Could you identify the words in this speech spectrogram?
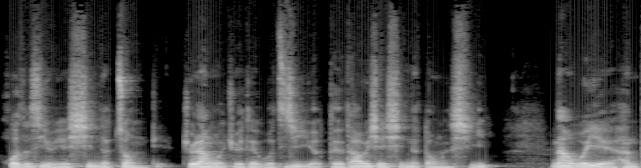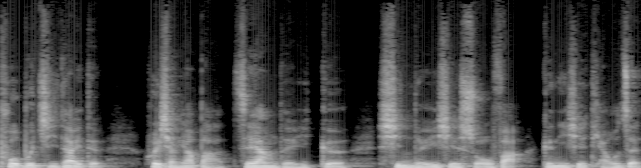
或者是有一些新的重点，就让我觉得我自己有得到一些新的东西。那我也很迫不及待的会想要把这样的一个新的一些手法跟一些调整，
